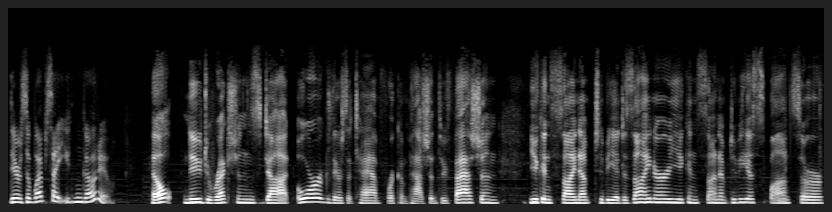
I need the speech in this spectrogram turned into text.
there's a website you can go to. helpnewdirections.org. There's a tab for Compassion Through Fashion. You can sign up to be a designer. You can sign up to be a sponsor.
